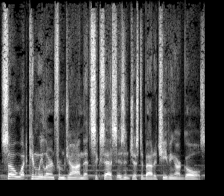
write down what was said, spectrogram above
So what can we learn from John that success isn't just about achieving our goals?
